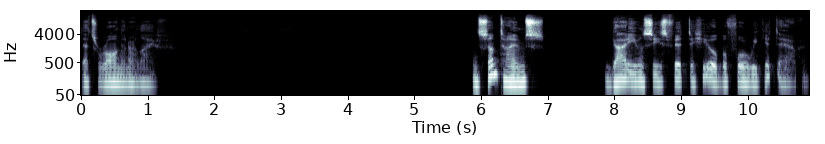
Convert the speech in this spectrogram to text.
that's wrong in our life. And sometimes God even sees fit to heal before we get to heaven.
